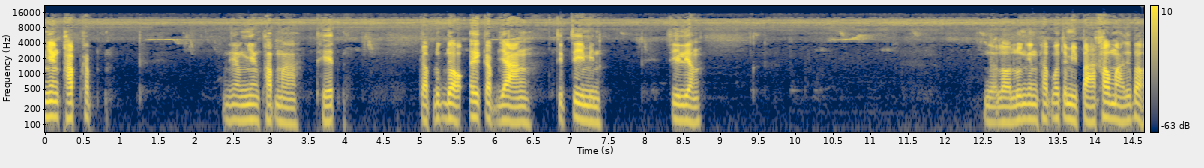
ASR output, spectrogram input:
เงียงพับครับ เอาเงี้ยงพับมาเทสกับลูกดอกเอ้ยกับยางสิบสี่มิลสีเหลือง เดี๋ยวรอลุ้นกันครับว่าจะมีปลาเข้ามาหรือเปล่า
